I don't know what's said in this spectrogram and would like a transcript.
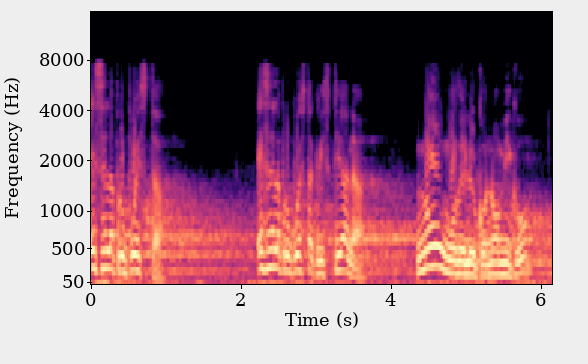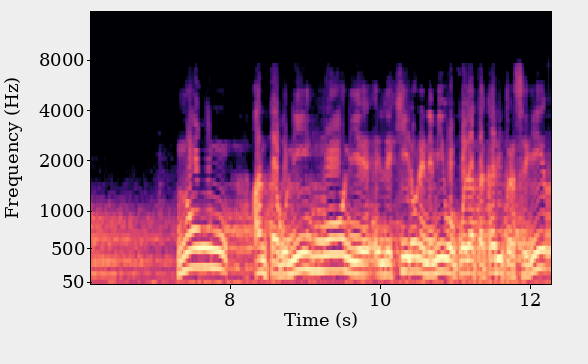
Esa es la propuesta. Esa es la propuesta cristiana. No un modelo económico, no un antagonismo ni elegir a un enemigo a cual atacar y perseguir.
